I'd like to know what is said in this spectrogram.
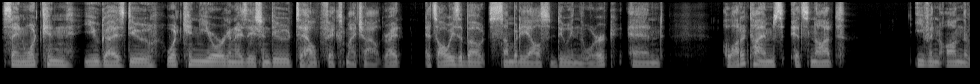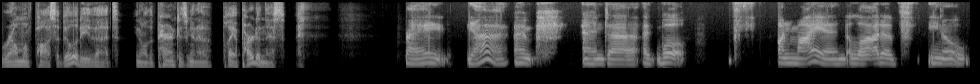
saying, "What can you guys do? What can your organization do to help fix my child?" Right? It's always about somebody else doing the work, and a lot of times it's not even on the realm of possibility that you know the parent is going to play a part in this. Right. Yeah. Um, and uh, I, well, on my end, a lot of you know,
